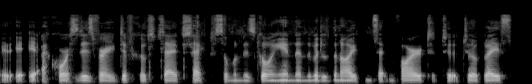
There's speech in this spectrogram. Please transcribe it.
it, it, of course, it is very difficult to detect if someone is going in in the middle of the night and setting fire to, to, to a place.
